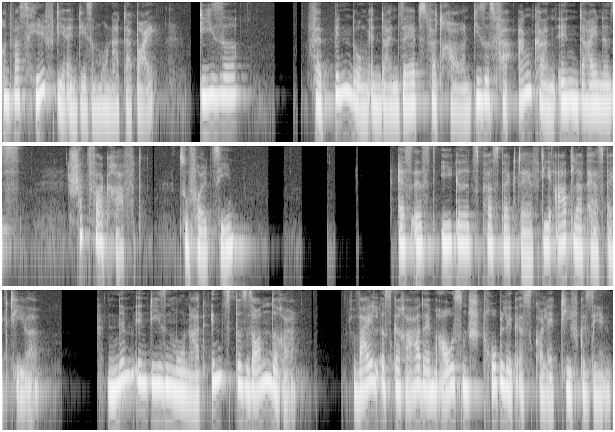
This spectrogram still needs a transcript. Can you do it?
Und was hilft dir in diesem Monat dabei, diese Verbindung in dein Selbstvertrauen, dieses Verankern in deines Schöpferkraft zu vollziehen? Es ist Eagles Perspective, die Adlerperspektive. Nimm in diesem Monat insbesondere, weil es gerade im Außen strubbelig ist, kollektiv gesehen,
